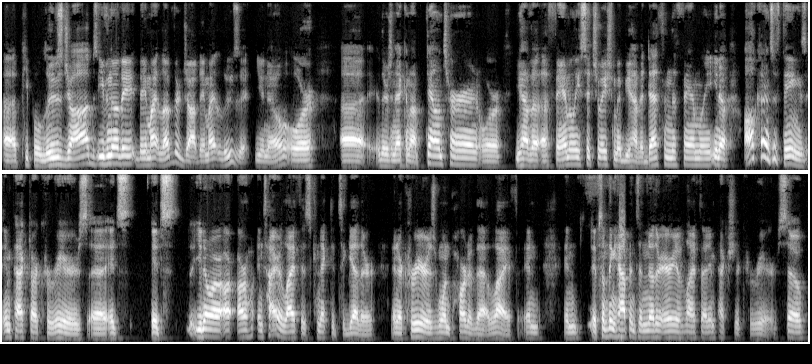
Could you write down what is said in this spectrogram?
uh, people lose jobs, even though they they might love their job, they might lose it. You know, or uh, there's an economic downturn or you have a, a, family situation, maybe you have a death in the family, you know, all kinds of things impact our careers. Uh, it's, it's, you know, our, our entire life is connected together and our career is one part of that life. And, and if something happens in another area of life, that impacts your career. So,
